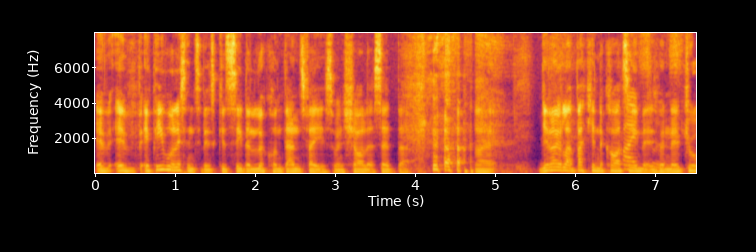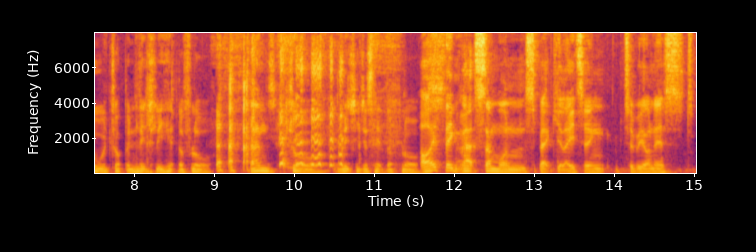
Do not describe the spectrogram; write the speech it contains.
If if if people listening to this could see the look on Dan's face when Charlotte said that, like you know, like back in the cartoon days when their jaw would drop and literally hit the floor. Dan's jaw literally just hit the floor. I think that's someone speculating, to be honest.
